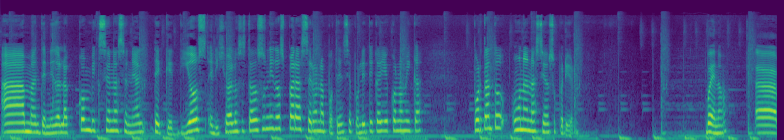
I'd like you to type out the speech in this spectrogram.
ha mantenido la convicción nacional de que Dios eligió a los Estados Unidos para ser una potencia política y económica, por tanto, una nación superior. Bueno, uh,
